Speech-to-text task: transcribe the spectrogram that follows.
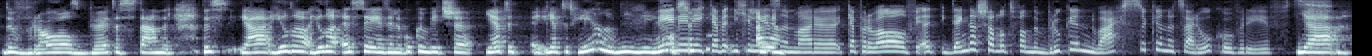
de vrouw als buitenstaander. Dus ja, heel dat, heel dat essay is eigenlijk ook een beetje... Je hebt het, je hebt het gelezen of niet? Nee, Nee, nee, ik heb het niet Ah, ja. gelezen, maar eh, ik heb er wel al... veel- Ik denk dat Charlotte van den Broek in Waagstukken het daar ook over heeft. Ja,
